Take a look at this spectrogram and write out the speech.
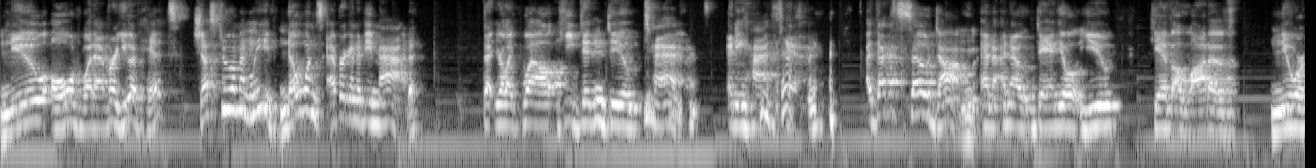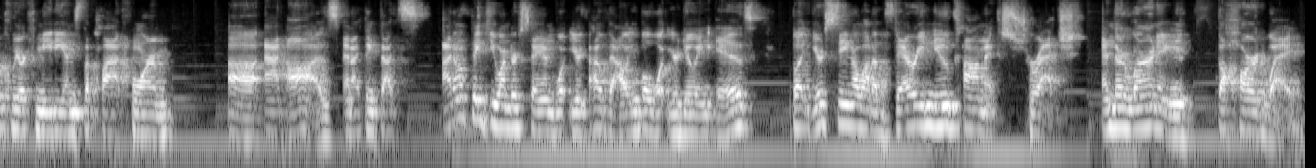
new, old, whatever, you have hits, just do them and leave. No one's ever going to be mad that you're like, well, he didn't do 10 and he had 10. That's so dumb. And I know, Daniel, you give a lot of newer queer comedians the platform uh, at Oz. And I think that's, I don't think you understand what you're, how valuable what you're doing is, but you're seeing a lot of very new comics stretch and they're learning the hard way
